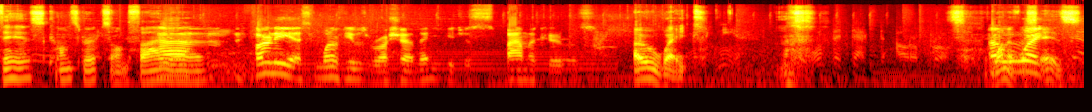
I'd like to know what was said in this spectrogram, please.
This conscript's on fire. Uh, if only if one of you was Russia, then you could just spam Akulas. oh wait. Oh, One of wait. us is.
